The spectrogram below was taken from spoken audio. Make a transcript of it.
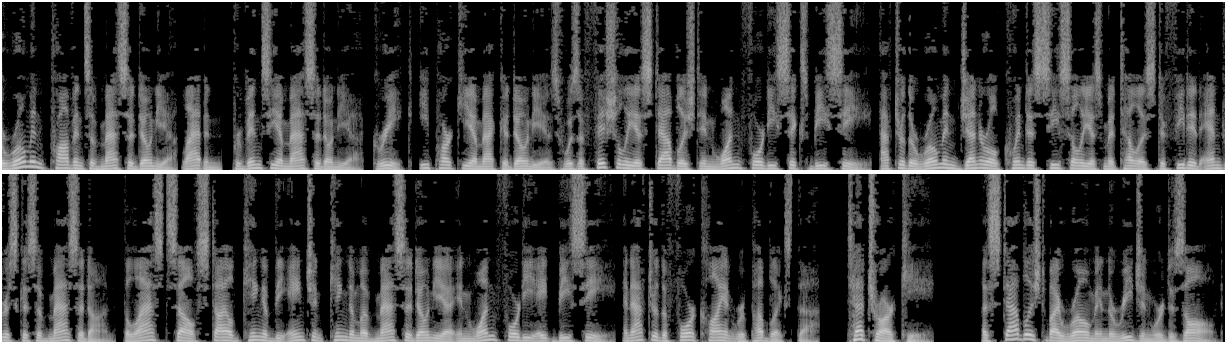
The Roman province of Macedonia Latin, Provincia Macedonia, Greek, Eparchia Macedonias was officially established in 146 BC, after the Roman general Quintus Caecilius Metellus defeated Andriscus of Macedon, the last self-styled king of the ancient kingdom of Macedonia in 148 BC, and after the four client republics the «tetrarchy» established by Rome in the region were dissolved.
